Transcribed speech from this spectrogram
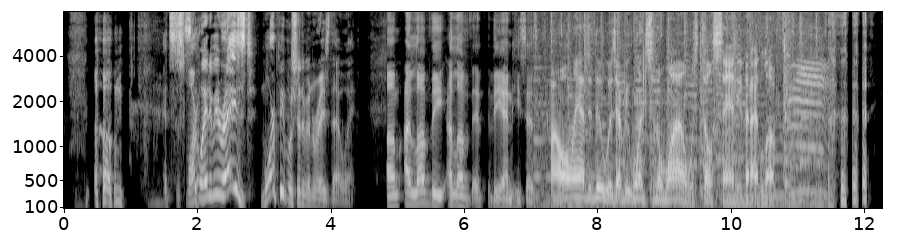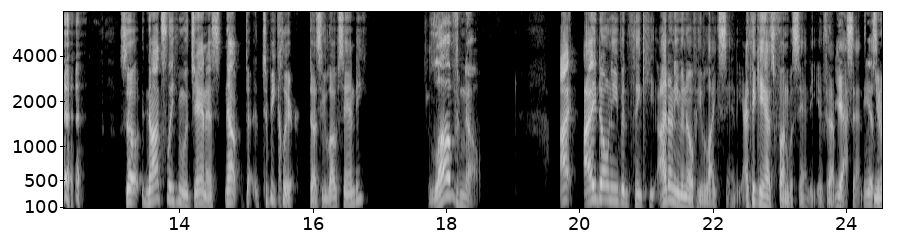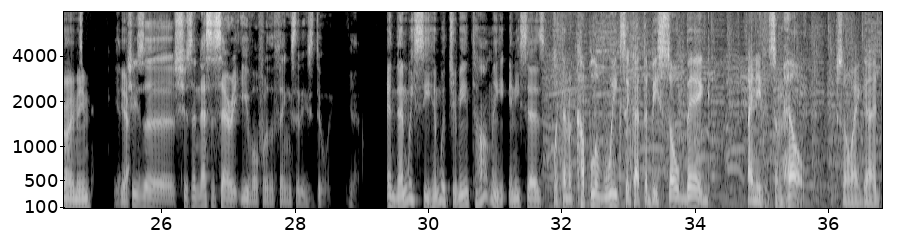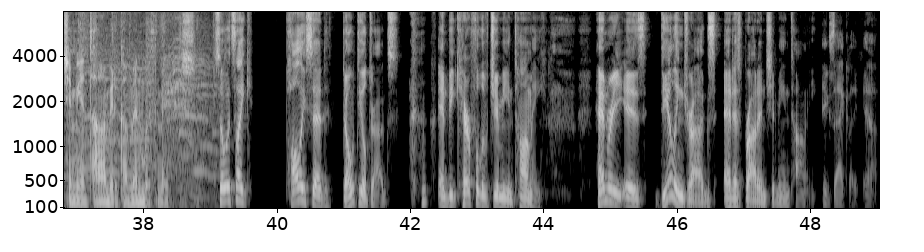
Um, It's the smart way to be raised. More people should have been raised that way. Um, I love the I love the, the end. He says, All I had to do was every once in a while was tell Sandy that I loved her. so not sleeping with Janice. Now, t- to be clear, does he love Sandy? Love, no. I I don't even think he. I don't even know if he likes Sandy. I think he has fun with Sandy. If that Yeah, makes sense, you know what I mean. Yeah. Yeah. She's a she's a necessary evil for the things that he's doing. Yeah. And then we see him with Jimmy and Tommy, and he says, Within a couple of weeks, it got to be so big, I needed some help. So I got Jimmy and Tommy to come in with me. So it's like Paulie said, don't deal drugs and be careful of Jimmy and Tommy. Henry is dealing drugs and has brought in Jimmy and Tommy. Exactly. Yeah.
